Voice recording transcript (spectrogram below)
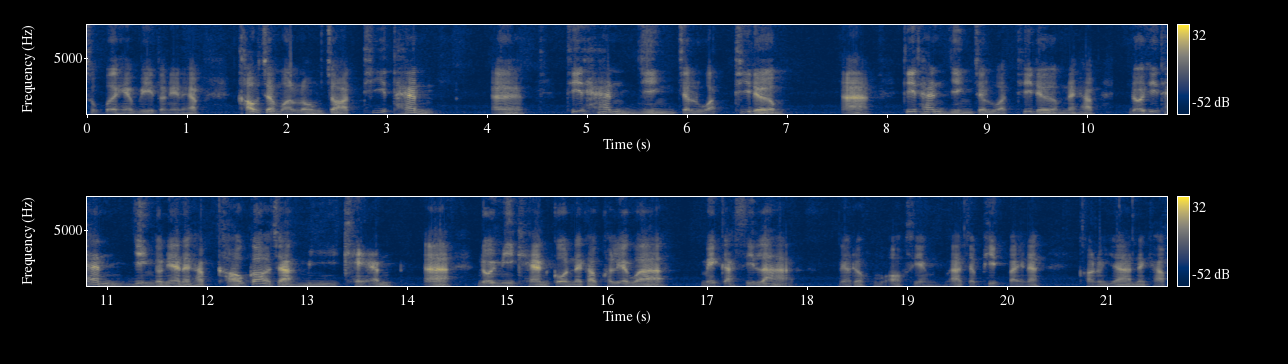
ซูเปอร์เฮฟวี่ตัวนี้นะครับเขาจะมาลงจอดที่แท่นเออที่แท่นยิงจรวดที่เดิมอ่าที่แท่นยิงจรวดที่เดิมนะครับ โดยที่แท่นยิงตัวนี้นะครับเขาก็จะมีแขนอ่าโดยมีแขนกลนะครับเขาเรียกว่าเมกาซิล่าเดี๋ยวเดี๋ยวผมออกเสียงอาจจะผิดไปนะ ขออนุญาตนะครับ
